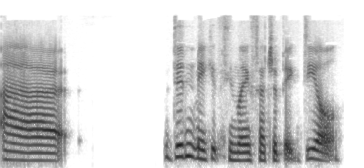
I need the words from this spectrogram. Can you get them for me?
uh, didn't make it seem like such a big deal.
